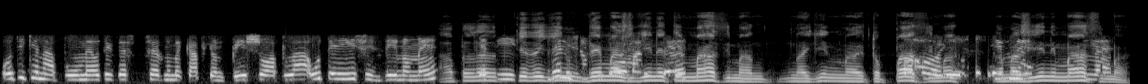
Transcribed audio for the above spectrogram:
ό,τι και να πούμε, ότι δεν φέρνουμε κάποιον πίσω. Απλά ούτε λύσεις δίνουμε. Απλά γιατί και δεν, δεν γίνει, δεν μας ισορροπούμαστε. γίνεται μάθημα να γίνει το πάθημα, Όχι, να ναι, μας γίνει μάθημα. ναι.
